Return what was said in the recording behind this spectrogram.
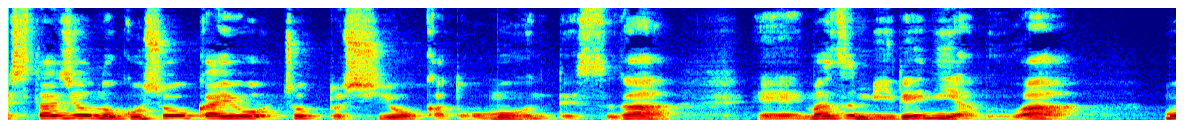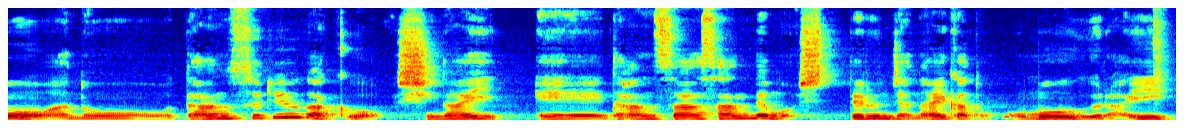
スタジオのご紹介をちょっとしようかと思うんですが、まずミレニアムはもうあのダンス留学をしないダンサーさんでも知ってるんじゃないかと思うぐらい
